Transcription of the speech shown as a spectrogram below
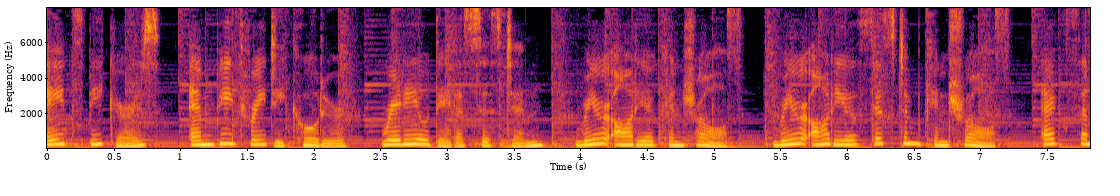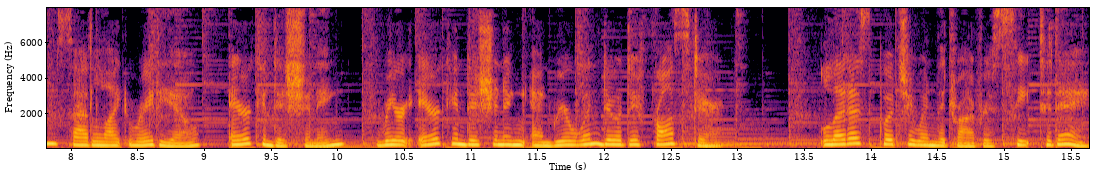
8 speakers, MP3 decoder, radio data system, rear audio controls, rear audio system controls, XM satellite radio, air conditioning, rear air conditioning and rear window defroster. Let us put you in the driver's seat today.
